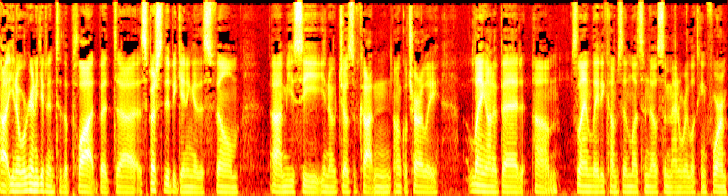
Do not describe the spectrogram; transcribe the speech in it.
uh, you know, we're going to get into the plot, but uh, especially the beginning of this film, um, you see, you know, Joseph Cotten, Uncle Charlie, laying on a bed. Um, his landlady comes in, lets him know some men were looking for him.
